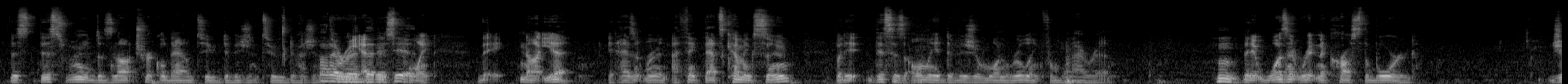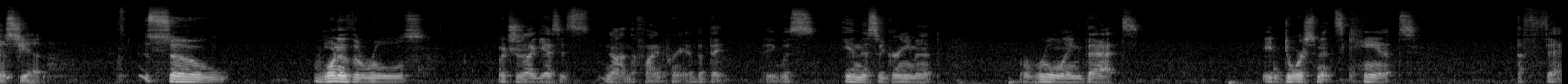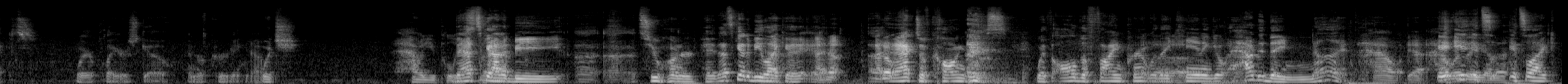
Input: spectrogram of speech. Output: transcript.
This this rule does not trickle down to Division Two, Division Three at this point. They, not yet. It hasn't ruined. I think that's coming soon, but it this is only a Division One ruling from what I read. Hmm. That it wasn't written across the board just yet. So, one of the rules, which is I guess it's not in the fine print, but they it was in this agreement, a ruling that endorsements can't affect where players go and recruiting, Yeah. which How you police that's that. got to be uh, uh, a, a 200 page. That's got to be like a, I a, don't- I an act of Congress with all the fine print where they uh, can and go. How did they not? how yeah how It- it- it's gonna it's like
